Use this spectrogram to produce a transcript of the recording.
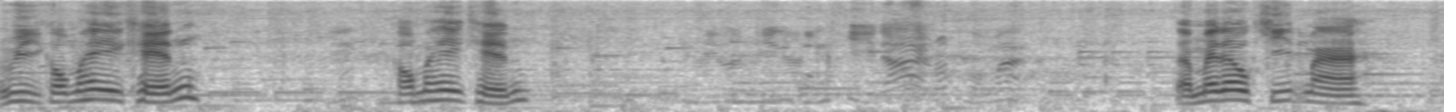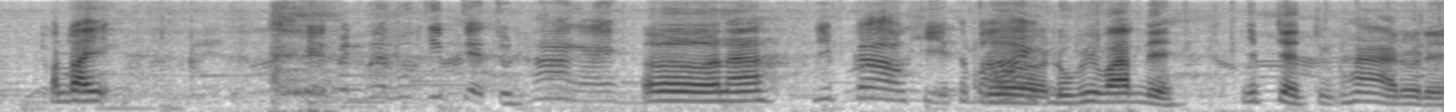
อุ้ยเขาไม่ให้เข็น เขาไม่ให้เข็น แต่ไม่ได้เอาคีดมาบันไดเห็นเป็นเพื่อนพวกยี่สิบเจ็ดจุดห้าไงเออนะยี่สิบเก้าขี่สบาดูยดูพี่วัดดิยี่สิบเจ็ดจุดห้าดูดิ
